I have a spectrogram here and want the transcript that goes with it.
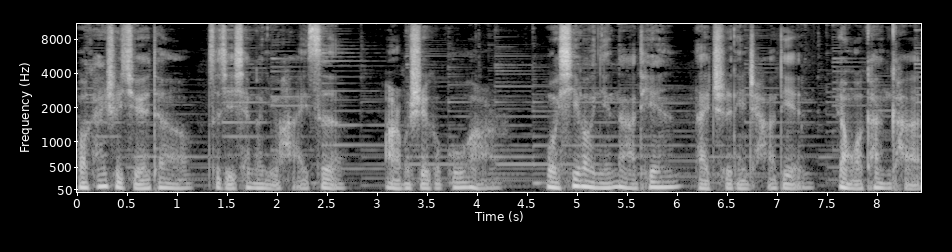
我开始觉得自己像个女孩子，而不是个孤儿。我希望您哪天来吃点茶点。让我看看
